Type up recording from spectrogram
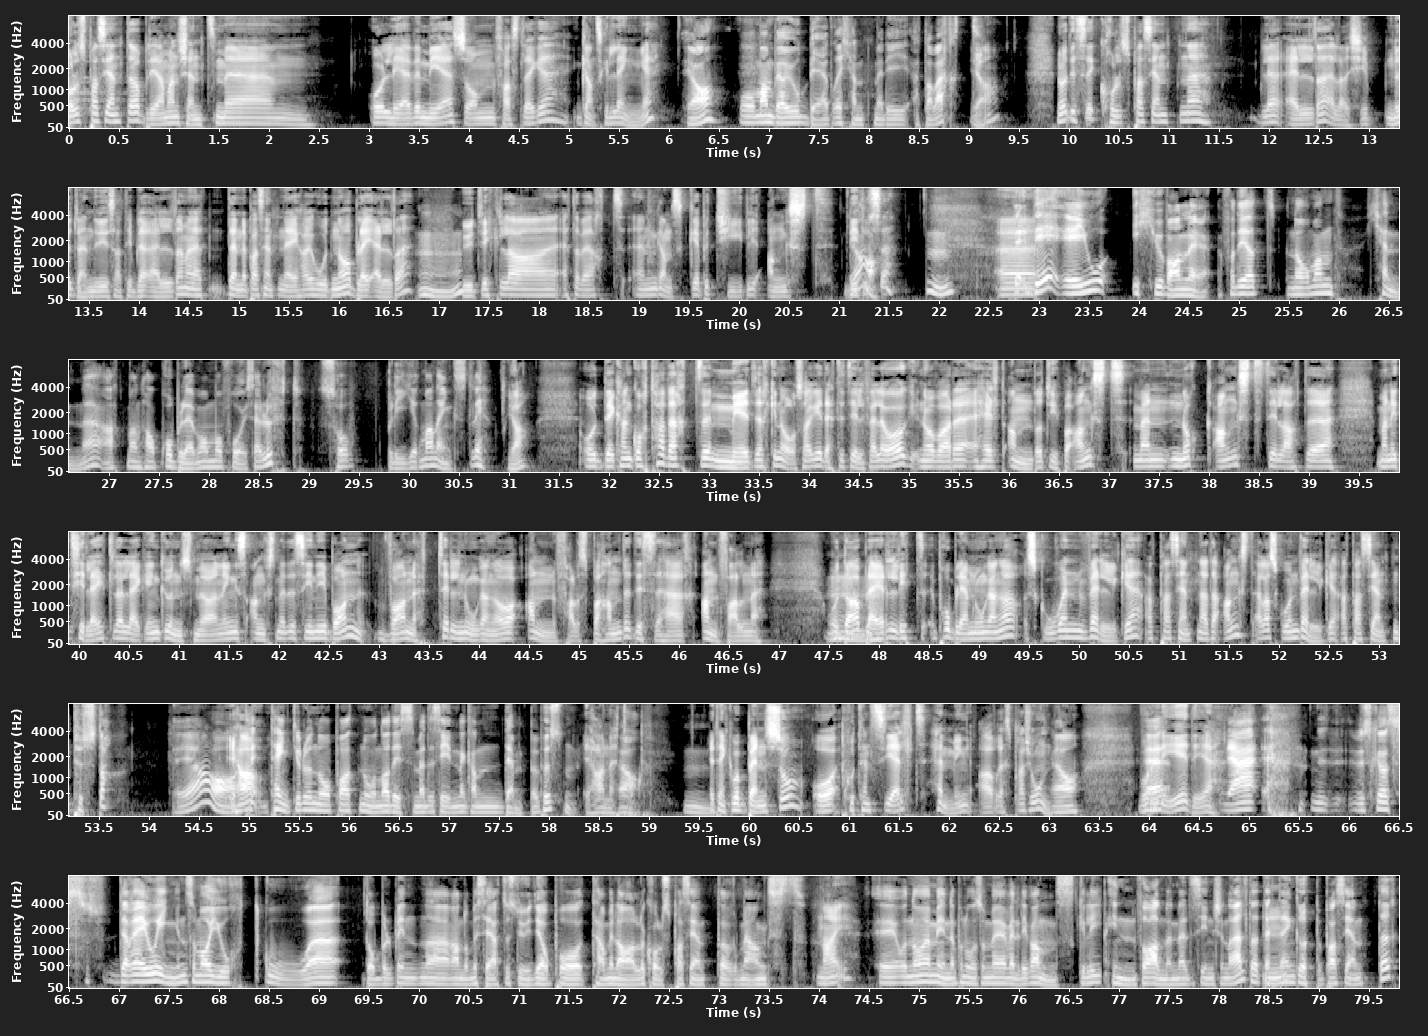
Kolspasienter blir man kjent med å og lever med som fastlege ganske lenge. Ja, og man blir jo bedre kjent med de etter hvert. Ja. Når disse kolspasientene blir eldre, eller ikke nødvendigvis at de blir eldre, men denne pasienten jeg har i hodet nå, ble eldre, mm. utvikla etter hvert en ganske betydelig angstlidelse. Ja. Mm. Det, det, er jo ikke uvanlig, fordi at når man kjenner at man har problemer med å få i seg luft, så blir man engstelig. Ja, og det kan godt ha vært medvirkende årsak i dette tilfellet òg. Nå var det helt andre typer angst, men nok angst til at eh, man i tillegg til å legge en grunnsmørningsangstmedisin i bånn, var nødt til noen ganger å anfallsbehandle disse her anfallene. Og mm. da ble det litt problem noen ganger. Skulle en velge at pasienten hadde angst, eller skulle en velge at pasienten pusta? Ja, ja. Tenker du nå på at noen av disse medisinene kan dempe pusten? Ja, nettopp. Ja. Mm. Jeg tenker på benzo og potensielt hemming av respirasjon. Ja. Hvordan eh, er det? Ja, skal, det er jo ingen som har gjort gode dobbeltblindende randomiserte studier på terminale kolspasienter med angst. Nei. Eh, og nå er vi inne på noe som er veldig vanskelig innenfor allmennmedisin generelt. At dette mm. er en gruppe pasienter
